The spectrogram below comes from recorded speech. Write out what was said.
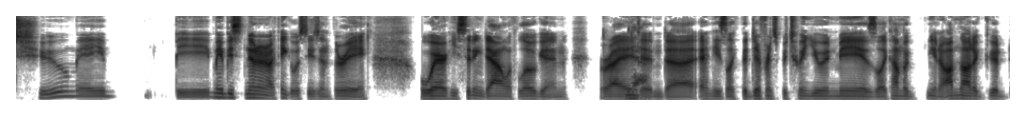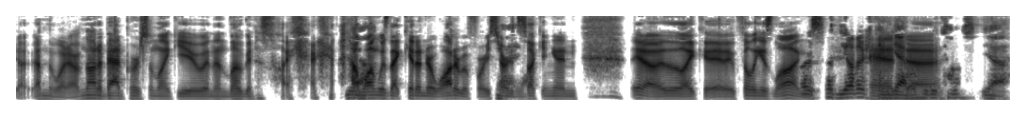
two maybe maybe no no no I think it was season three where he's sitting down with Logan right Yeah. and uh and he's like the difference between you and me is like I'm a you know I'm not a good I'm the whatever I'm not a bad person like you and then Logan is like how Yeah. long was that kid underwater before he started yeah. sucking in you know like uh, filling his lungs But, the other thing, And, yeah, uh, becomes, yeah,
